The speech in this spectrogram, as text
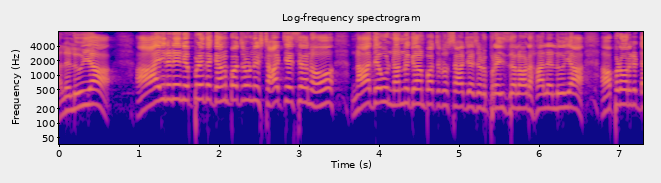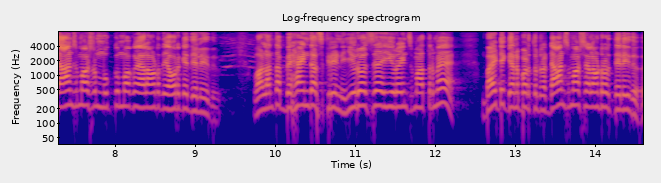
అలలుయా ఆయన నేను ఎప్పుడైతే గణపరచడం నేను స్టార్ట్ చేశానో నా దేవుడు నన్ను గణపరచడం స్టార్ట్ చేశాడు. ప్రైజ్ దలాడ్ హాలెలూయా అప్పటి వరకు డాన్స్ మాస్టర్ ముక్కు ముఖం ఎలా ఉంటుందో ఎవరికీ తెలియదు వాళ్ళంతా బిహైండ్ ద స్క్రీన్ హీరోసే హీరోయిన్స్ మాత్రమే. బయటకు కనపడుతుంటారు. డాన్స్ మాస్టర్ ఎలా ఉంటారో తెలియదు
